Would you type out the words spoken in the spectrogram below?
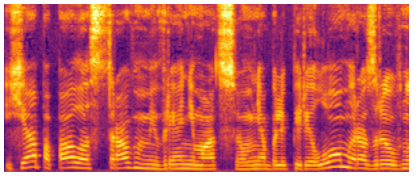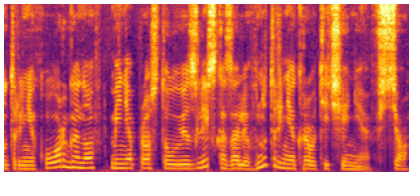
я попала с травмами в реанимацию. У меня были переломы, разрывы внутренних органов. Меня просто увезли, сказали внутреннее кровотечение. Все.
